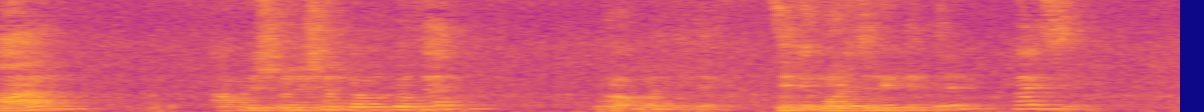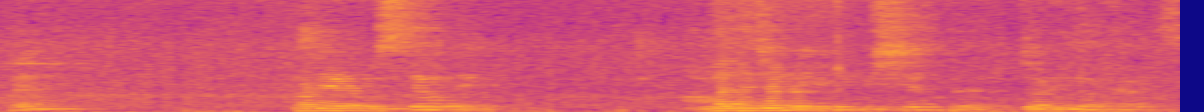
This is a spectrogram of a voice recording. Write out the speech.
তার আপনি সলিউশন পাবেন কোথায়? ভগবদ্গীতা যেটি অর্জনের ক্ষেত্রে হয়েছে, তাই না? কাজে এটা বুঝতে হবে। আমাদের জন্য এটি বিশেষ জরুরি দরকার আছে।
